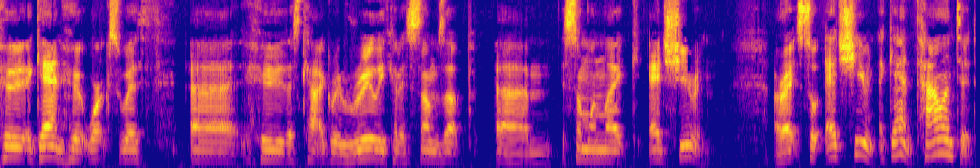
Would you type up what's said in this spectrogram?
who again who it works with, uh, who this category really kind of sums up um, is someone like Ed Sheeran. All right, so Ed Sheeran again talented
